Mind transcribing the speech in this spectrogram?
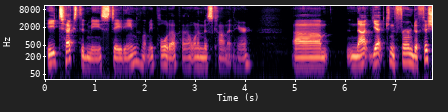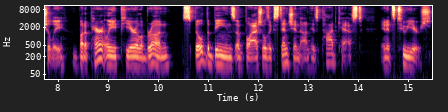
He texted me stating, "Let me pull it up. I don't want to miss comment here." Um, not yet confirmed officially, but apparently Pierre LeBrun spilled the beans of Blashill's extension on his podcast, in it's two years.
